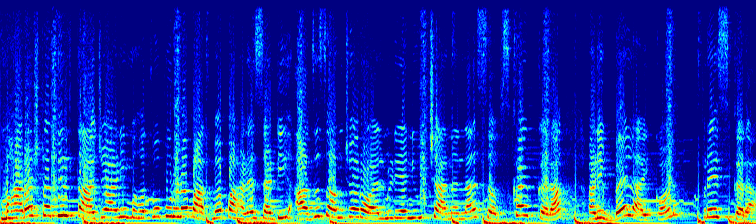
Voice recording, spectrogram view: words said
महाराष्ट्रातील ताज्या आणि महत्त्वपूर्ण बातम्या पाहण्यासाठी आजच आमच्या रॉयल मीडिया न्यूज चॅनलला सबस्क्राईब करा आणि बेल आयकॉन प्रेस करा.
